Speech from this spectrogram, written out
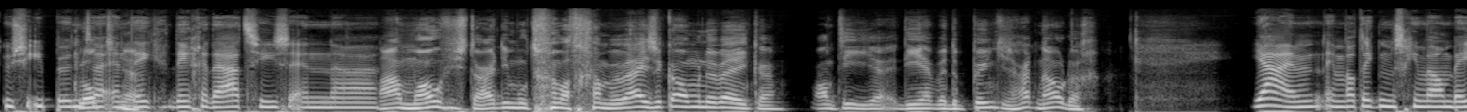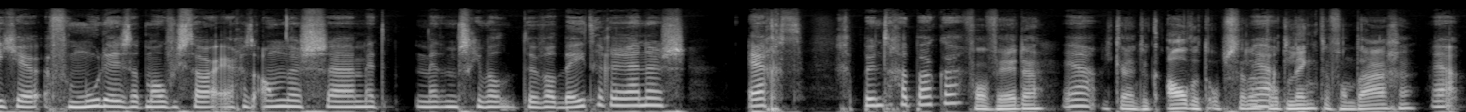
UCI-punten en ja. de- degradaties. En uh, Nou, Movistar, die moet wat gaan bewijzen komende weken. Want die, uh, die hebben de puntjes hard nodig. ja, en, en wat ik misschien wel een beetje vermoeden is dat Movistar ergens anders uh, met, met misschien wel de wat betere renners echt punten gaat pakken. Valverde, ja. die kan je natuurlijk altijd opstellen Ja. tot lengte van dagen. Ja.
